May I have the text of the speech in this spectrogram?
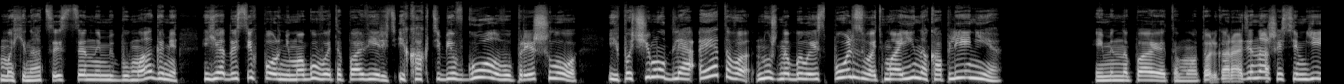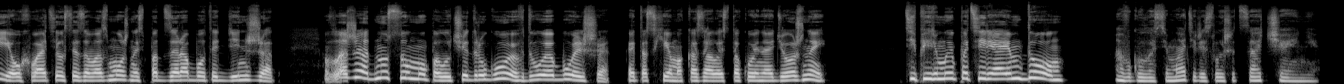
Махинации с ценными бумагами. Я до сих пор не могу в это поверить. И как тебе в голову пришло? И почему для этого нужно было использовать мои накопления? Именно поэтому, только ради нашей семьи я ухватился за возможность подзаработать деньжат. Вложи одну сумму, получи другую, вдвое больше. Эта схема казалась такой надежной. Теперь мы потеряем дом. А в голосе матери слышится отчаяние.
